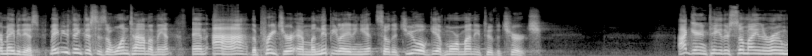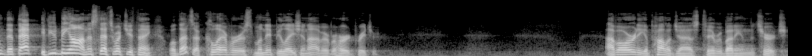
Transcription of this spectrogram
Or maybe this. Maybe you think this is a one time event, and I, the preacher, am manipulating it so that you'll give more money to the church. I guarantee you there's somebody in the room that, that if you'd be honest, that's what you think. Well, that's the cleverest manipulation I've ever heard, preacher. I've already apologized to everybody in the church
